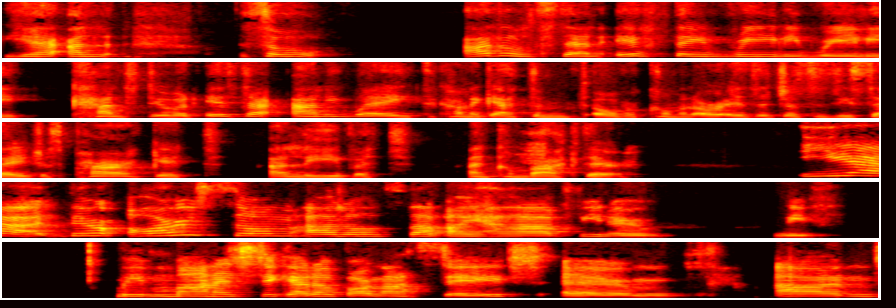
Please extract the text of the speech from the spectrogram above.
yeah. And so adults then, if they really, really can't do it, is there any way to kind of get them to overcome it? Or is it just, as you say, just park it and leave it and come back there? Yeah, there are some adults that I have, you know, we've we've managed to get up on that stage. Um, and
